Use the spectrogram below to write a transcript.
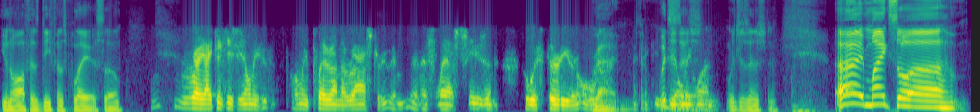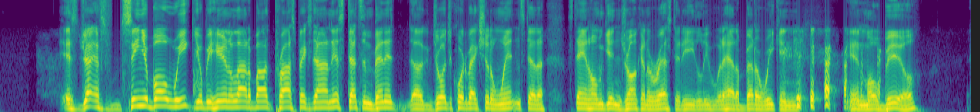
you know offense defense players. So right, I think he's the only only player on the roster in, in this last season who was thirty or older. Right, I think he's which the is only one. Which is interesting. All right, Mike. So uh, it's draft Senior Bowl week. You'll be hearing a lot about prospects down there. Stetson Bennett, uh, Georgia quarterback, should have went instead of staying home and getting drunk and arrested. He would have had a better week in in Mobile.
